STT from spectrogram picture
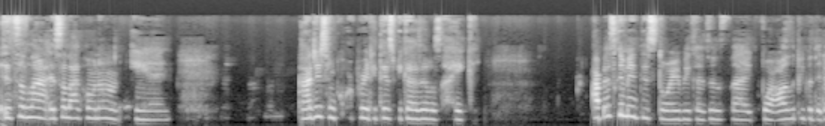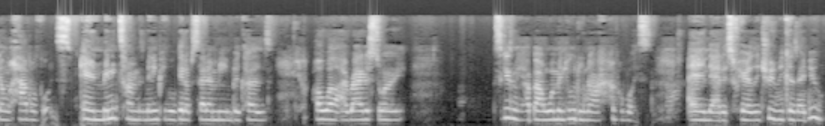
it's a lot. It's a lot going on, and I just incorporated this because it was like I basically made this story because it was like for all the people that don't have a voice, and many times many people get upset at me because oh well I write a story excuse me about women who do not have a voice, and that is fairly true because I do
